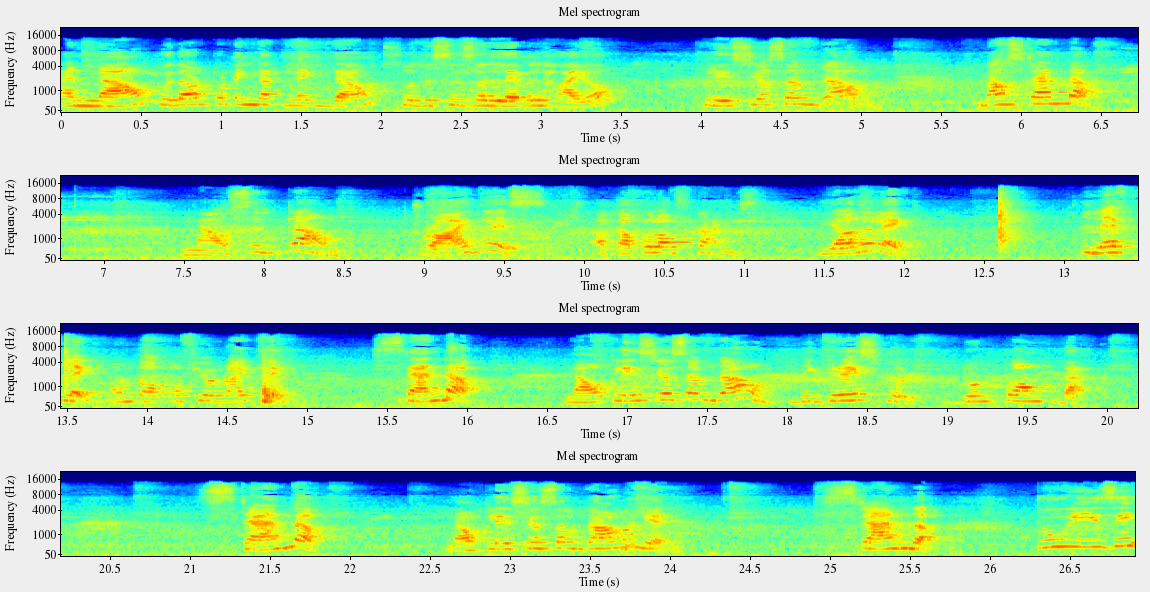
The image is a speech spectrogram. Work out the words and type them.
And now without putting that leg down, so this is a level higher, place yourself down. Now stand up. Now sit down. Try this a couple of times. The other leg, left leg on top of your right leg. Stand up. Now place yourself down. Be graceful. Don't plonk back. Stand up. Now place yourself down again. Stand up. Too easy?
